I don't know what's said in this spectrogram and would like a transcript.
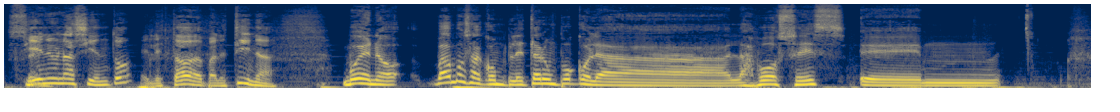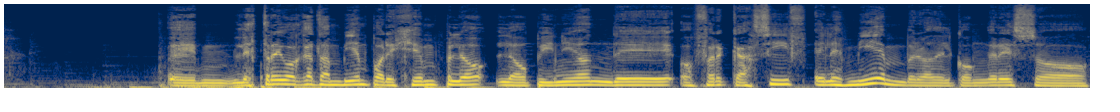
Sí. tiene un asiento el Estado de Palestina. Bueno, vamos a completar un poco la- las voces. Eh, eh, les traigo acá también, por ejemplo, la opinión de Ofer Kasif. Él es miembro del Congreso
